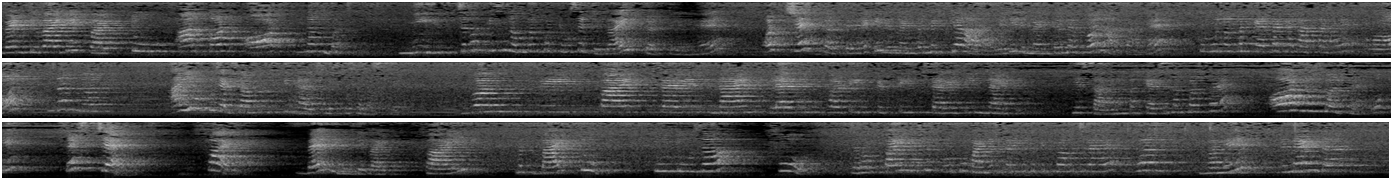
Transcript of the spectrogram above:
when divided by two are called odd numbers means जब हम किसी नंबर को टू से डिवाइड करते हैं और चेक करते हैं कि रिमाइंडर में क्या आ रहा है, यदि रिमाइंडर में वन आता है तो वो नंबर कैसा कहलाता है? ऑड नंबर आइए हम कुछ एग्जाम्पल्स की हेल्प से इसको समझते हैं। One three five seven nine eleven thirteen fifteen seventeen nineteen ये सारे नंबर कैसे नंबर्स हैं? और नंबर्स हैं okay let's check five when we will divide five by two two two जा फोर जब हम फाइव से फोर को माइनस करेंगे तो कितना बच रहा है? वन वन इज़ रिमाइंडर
